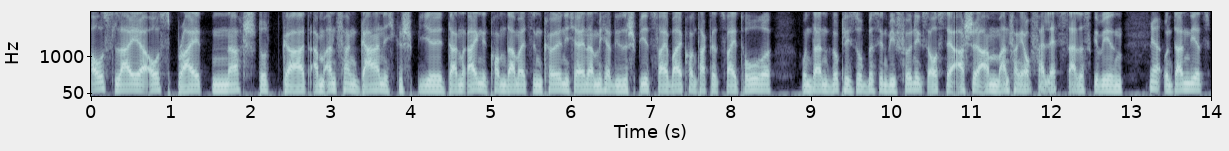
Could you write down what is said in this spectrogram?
Ausleihe aus Brighton nach Stuttgart, am Anfang gar nicht gespielt, dann reingekommen damals in Köln. Ich erinnere mich an dieses Spiel, zwei Ballkontakte, zwei Tore und dann wirklich so ein bisschen wie Phoenix aus der Asche, am Anfang ja auch verletzt alles gewesen. Ja. Und dann jetzt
